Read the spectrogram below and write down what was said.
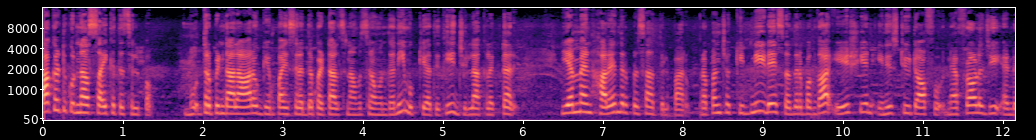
ఆకట్టుకున్న సైకత శిల్పం. మూత్రపిండాల ఆరోగ్యంపై శ్రద్ధ పెట్టాల్సిన అవసరం ఉందని ముఖ్య అతిథి జిల్లా కలెక్టర్ ఎంఎన్ హరేంద్ర ప్రసాద్ తెలిపారు. ప్రపంచ కిడ్నీ డే సందర్భంగా Asian institute of nephrology and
